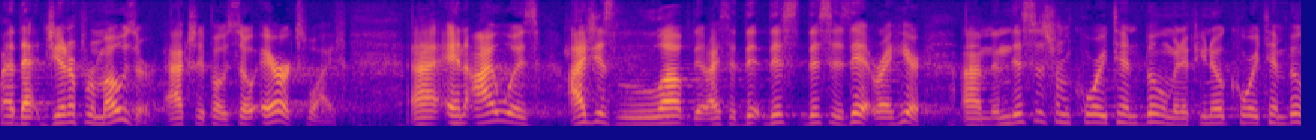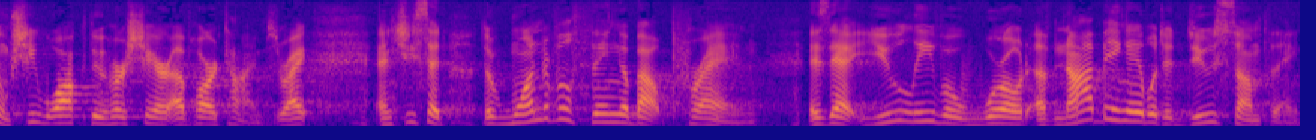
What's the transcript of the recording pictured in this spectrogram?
uh, that Jennifer Moser actually posted. So Eric's wife. Uh, and I was, I just loved it. I said, this, this is it right here. Um, and this is from Corrie ten Boom. And if you know Corrie ten Boom, she walked through her share of hard times, right? And she said, The wonderful thing about praying is that you leave a world of not being able to do something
